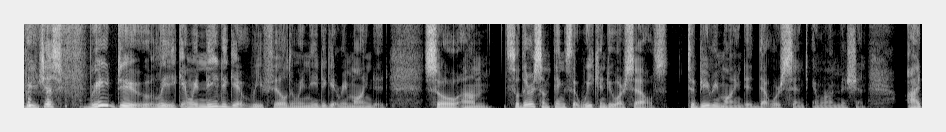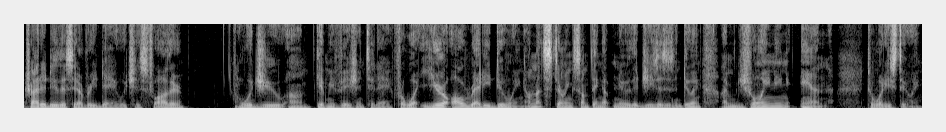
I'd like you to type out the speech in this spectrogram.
we just we do leak, and we need to get refilled, and we need to get reminded. So um, so there are some things that we can do ourselves to be reminded that we're sent and we're on mission. I try to do this every day, which is Father. Would you um, give me vision today for what you're already doing? I'm not stirring something up new that Jesus isn't doing. I'm joining in to what he's doing.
